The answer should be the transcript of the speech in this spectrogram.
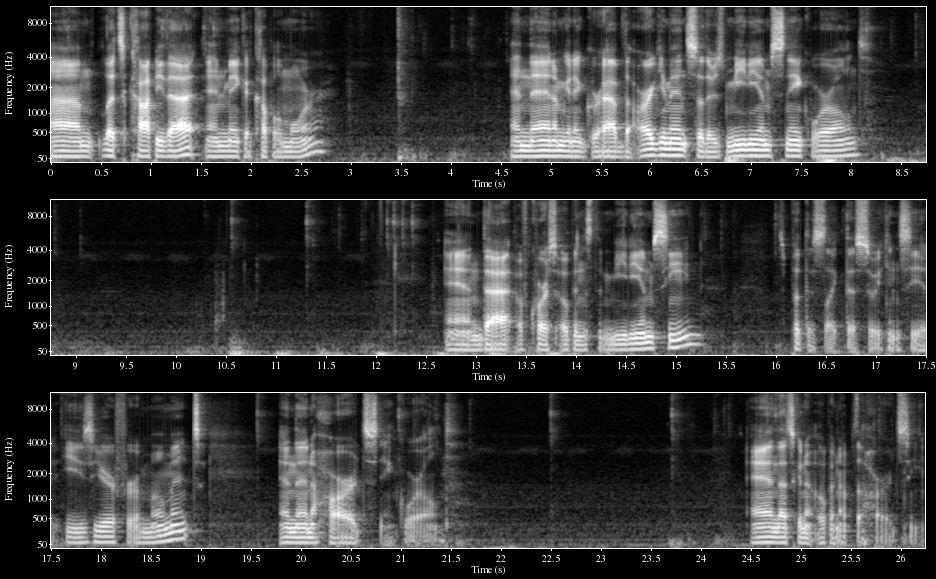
Um, let's copy that and make a couple more. And then I'm going to grab the argument. So there's medium snake world. And that, of course, opens the medium scene. Let's put this like this so we can see it easier for a moment. And then hard snake world. And that's going to open up the hard scene.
